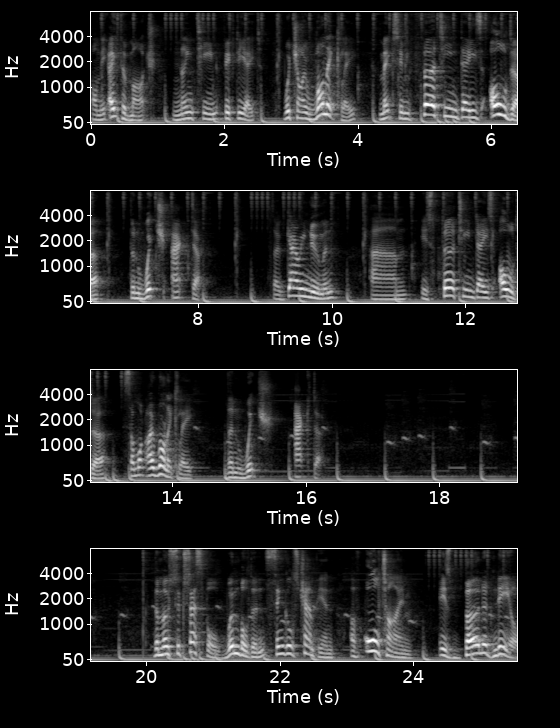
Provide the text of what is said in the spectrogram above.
on the 8th of March 1958, which ironically makes him 13 days older than which actor? So Gary Numan um, is 13 days older, somewhat ironically, than which actor? The most successful Wimbledon singles champion of all time is Bernard Neal,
